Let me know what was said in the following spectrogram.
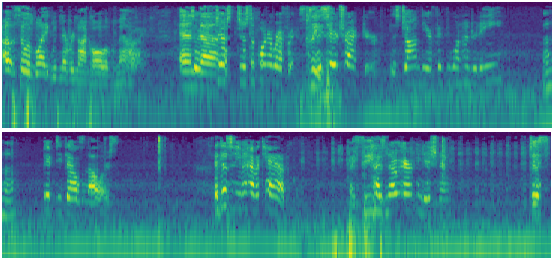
oh, so a blight would never knock all of them out. Right. And, so uh, just just a point of reference. Please. This here tractor, this John Deere 5100E, mhm. fifty thousand dollars. It doesn't even have a cab. I see. It has no air conditioning. just,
